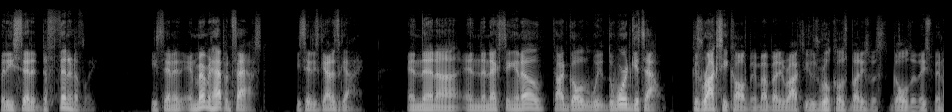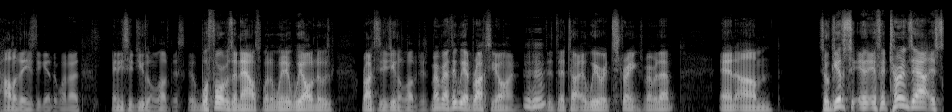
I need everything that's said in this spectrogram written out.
but he said it definitively. He said it, and remember, it happened fast. He said he's got his guy. And then, uh, and the next thing you know, Todd Gold, we, the word gets out because Roxy called me. My buddy Roxy, who's real close buddies with Golden, they spend holidays together. Whatnot. And he said, "You're gonna love this." Before it was announced, when, when it, we all knew, Roxy said, "You're gonna love this." Remember, I think we had Roxy on. Mhm. The- the ti- we were at Strings. Remember that? And um, so gives if it turns out if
